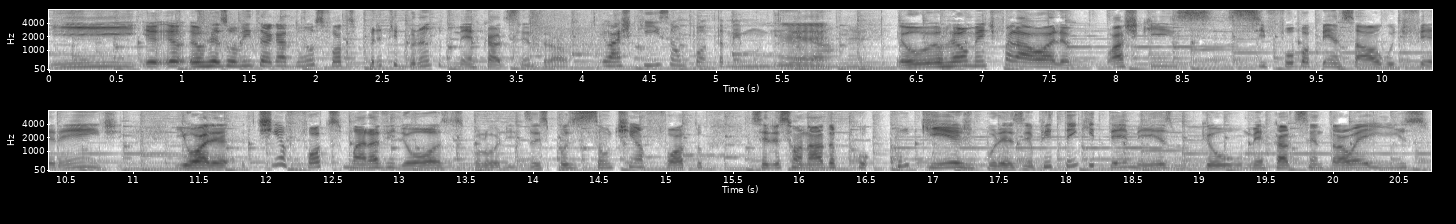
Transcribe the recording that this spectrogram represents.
E eu, eu- eu resolvi entregar duas fotos preto e branco do Mercado Central. Eu acho que isso é um ponto também muito É. legal, né? Eu, eu realmente falei, ah, olha, eu acho que se for pra pensar algo diferente. E olha, tinha fotos maravilhosas coloridas. A exposição tinha foto selecionada co- com queijo, por exemplo. E tem que ter mesmo, porque o mercado central é isso.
